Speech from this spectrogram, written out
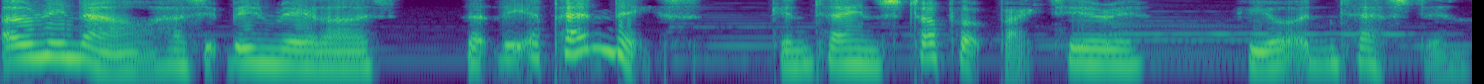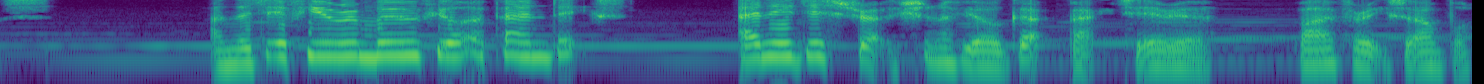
only now has it been realized that the appendix contains top-up bacteria for your intestines, and that if you remove your appendix, any destruction of your gut bacteria by, for example,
